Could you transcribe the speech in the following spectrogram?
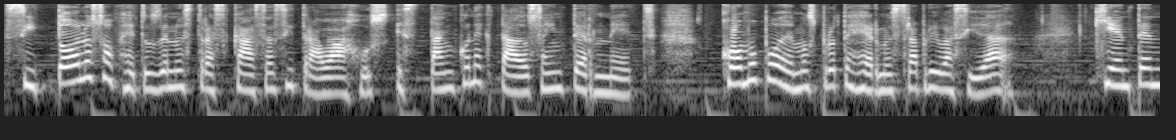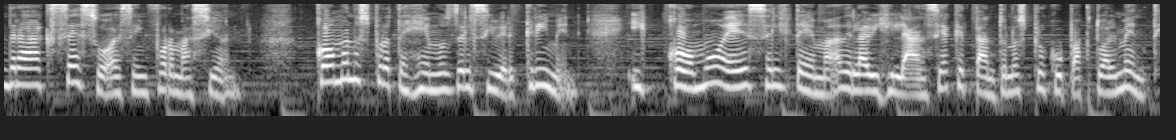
Si todos los objetos de nuestras casas y trabajos están conectados a Internet, ¿cómo podemos proteger nuestra privacidad? ¿Quién tendrá acceso a esa información? cómo nos protegemos del cibercrimen y cómo es el tema de la vigilancia que tanto nos preocupa actualmente.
